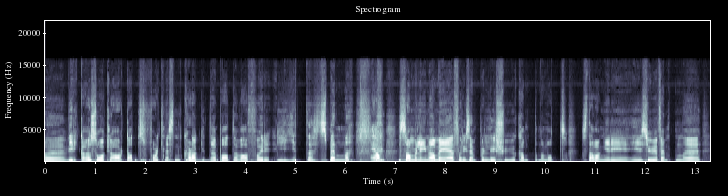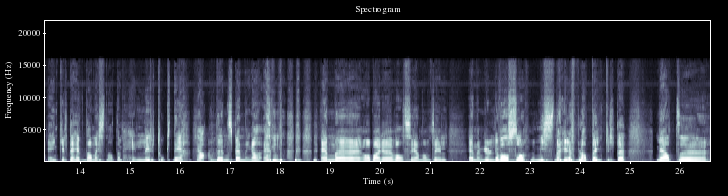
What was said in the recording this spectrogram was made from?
eh, Virka jo så klart at folk nesten klagde på at det var for lite spennende. Ja. Sammenligna med f.eks. de sju kampene mot Stavanger i, i 2015. Eh, enkelte hevda nesten at de heller tok det, ja. den spenninga, enn en, eh, å bare valse gjennom til NM-gull. Det var også misnøye blant enkelte med at eh,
